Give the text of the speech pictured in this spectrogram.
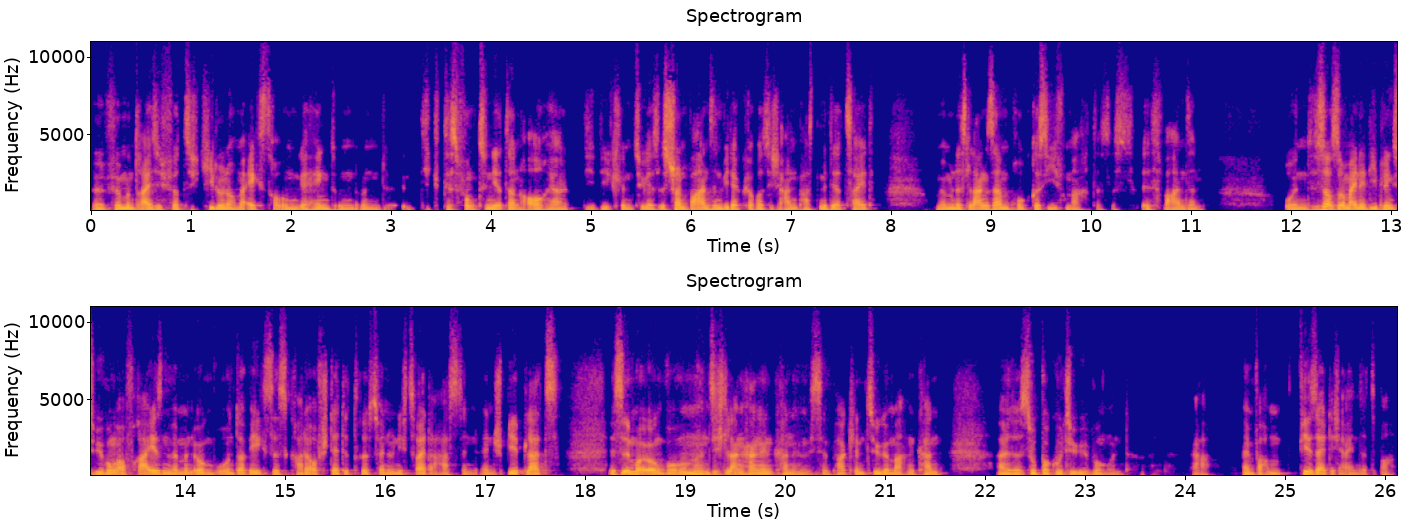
äh, 35, 40 Kilo nochmal extra umgehängt und, und die, das funktioniert dann auch, ja, die, die Klimmzüge. Es ist schon Wahnsinn, wie der Körper sich anpasst mit der Zeit. Und wenn man das langsam progressiv macht, das ist, ist Wahnsinn. Und es ist auch so meine Lieblingsübung auf Reisen, wenn man irgendwo unterwegs ist, gerade auf Städte triffst, wenn du nichts weiter hast, ein, ein Spielplatz ist immer irgendwo, wo man sich langhangeln kann, ein bisschen ein paar Klimmzüge machen kann. Also super gute Übung und ja, einfach vielseitig einsetzbar.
